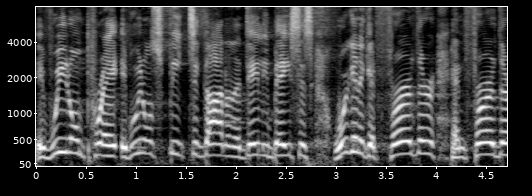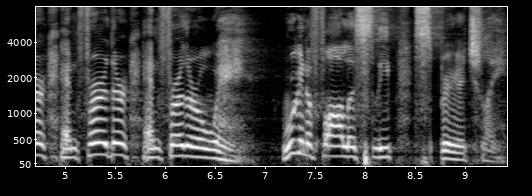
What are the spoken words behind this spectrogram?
if we don't pray, if we don't speak to God on a daily basis, we're going to get further and further and further and further away. We're going to fall asleep spiritually.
